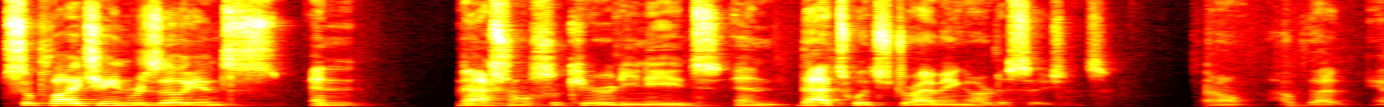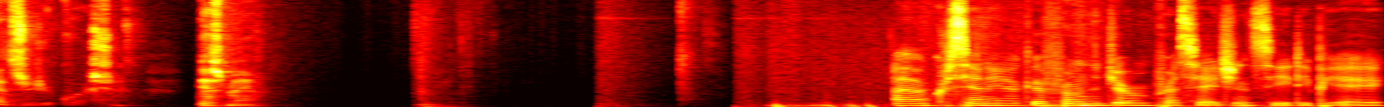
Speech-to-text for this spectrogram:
supply chain resilience and national security needs, and that's what's driving our decisions. I don't hope that answers your question. Yes, ma'am. I'm Christiane Jacke from the German press agency, DPA.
